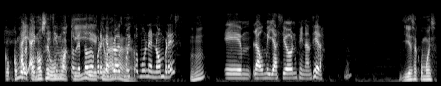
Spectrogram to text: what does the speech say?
cómo- cómo Hay- la hay conoce uno aquí? sobre todo, eh? por ejemplo, es muy común en hombres em, la humillación financiera. ¿Y esa cómo es?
